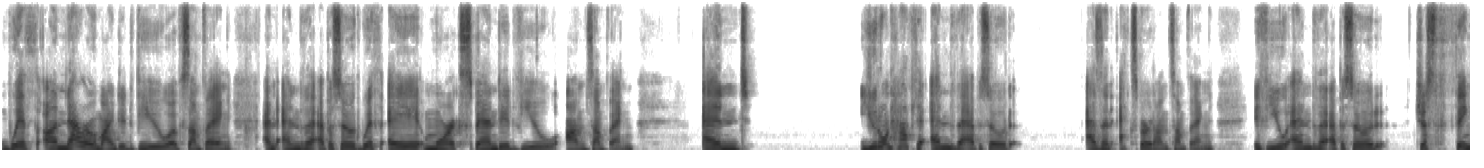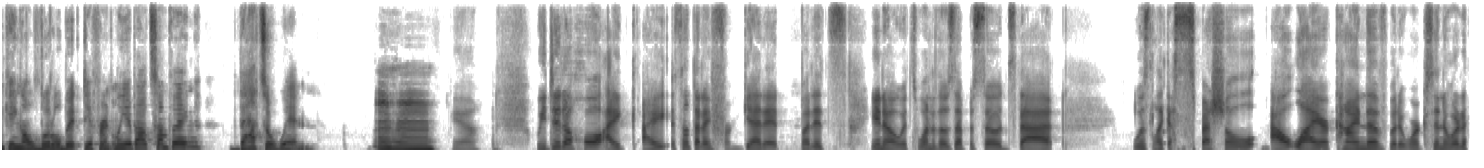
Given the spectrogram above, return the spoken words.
with a narrow-minded view of something and end the episode with a more expanded view on something. And you don't have to end the episode as an expert on something. If you end the episode just thinking a little bit differently about something, that's a win. Mm-hmm. Yeah. We did a whole I I it's not that I forget it, but it's, you know, it's one of those episodes that was like a special outlier kind of, but it works into what.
